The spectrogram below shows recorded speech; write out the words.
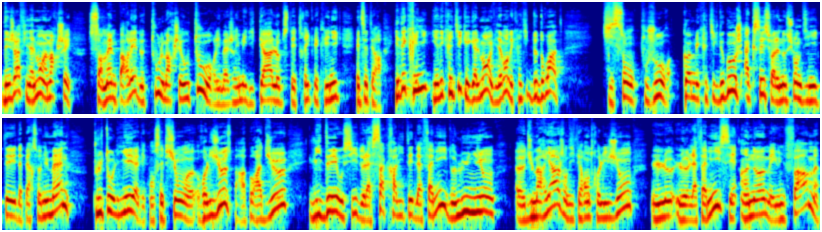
déjà finalement un marché, sans même parler de tout le marché autour, l'imagerie médicale, l'obstétrique, les cliniques, etc. Il y, a des il y a des critiques également, évidemment, des critiques de droite, qui sont toujours, comme les critiques de gauche, axées sur la notion de dignité de la personne humaine, plutôt liées à des conceptions euh, religieuses par rapport à Dieu, l'idée aussi de la sacralité de la famille, de l'union euh, du mariage en différentes religions. la famille, c'est un homme et une femme,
